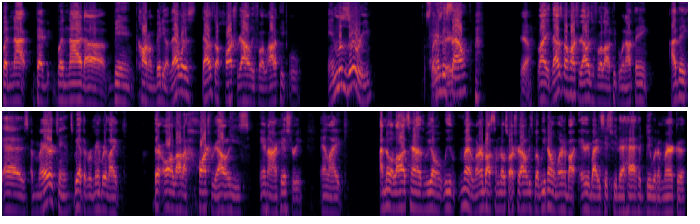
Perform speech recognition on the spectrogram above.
but not that, but not uh, being caught on video. That was that was the harsh reality for a lot of people in Missouri slave and the. South. Yeah. Like that was the harsh reality for a lot of people, and I think I think as Americans we have to remember like there are a lot of harsh realities in our history, and like I know a lot of times we don't we might learn about some of those harsh realities, but we don't learn about everybody's history that had to do with America.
